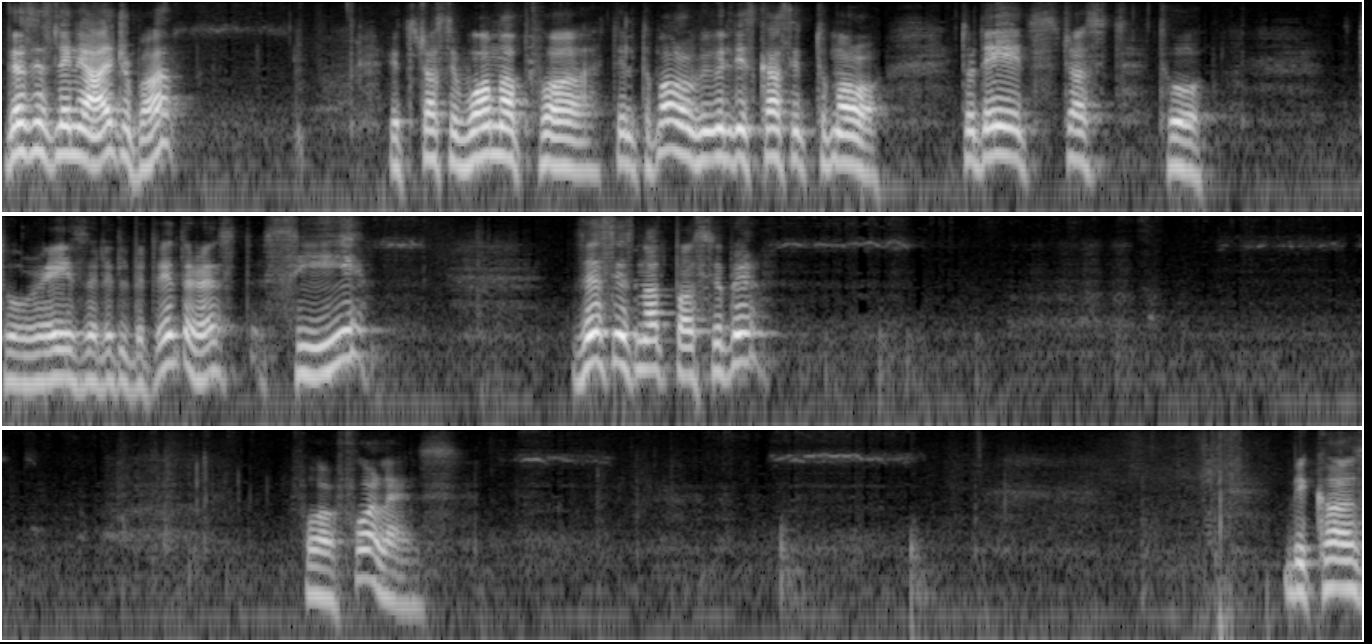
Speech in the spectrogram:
This is linear algebra. It's just a warm-up for till tomorrow. We will discuss it tomorrow. Today it's just to, to raise a little bit of interest. See, this is not possible for four lines. Because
